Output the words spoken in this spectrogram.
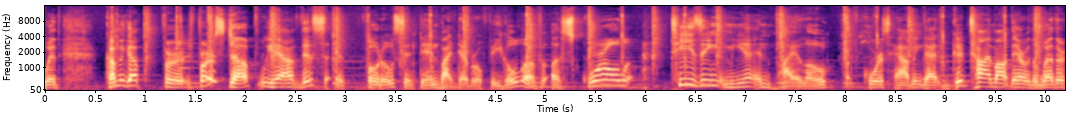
with. Coming up for first up, we have this uh, photo sent in by Deborah Fiegel of a squirrel teasing Mia and Milo. Of course, having that good time out there with the weather.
